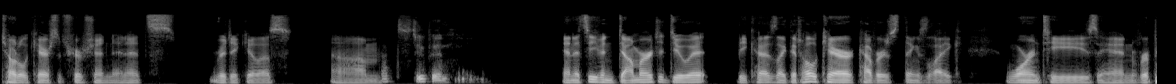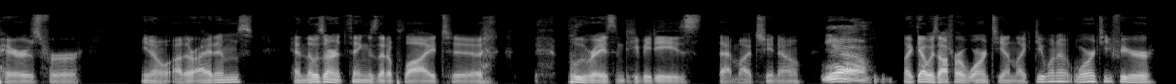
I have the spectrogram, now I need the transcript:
total care subscription and it's ridiculous. Um That's stupid. and it's even dumber to do it because like the total care covers things like warranties and repairs for you know other items and those aren't things that apply to blu-rays and dvds that much you know Yeah. like they always offer a warranty on like do you want a warranty for your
